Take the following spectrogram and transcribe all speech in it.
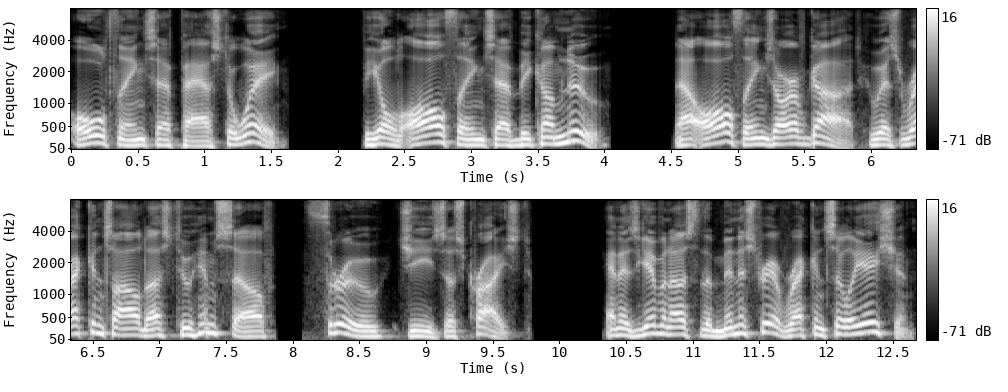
Old things have passed away. Behold, all things have become new. Now all things are of God, who has reconciled us to himself through Jesus Christ, and has given us the ministry of reconciliation.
